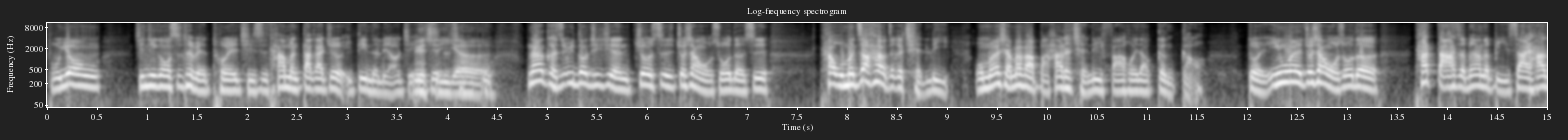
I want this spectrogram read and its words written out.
不用经纪公司特别推，其实他们大概就有一定的了解，一定的程度。那可是运动经纪人就是，就像我说的是。他，我们知道他有这个潜力，我们要想办法把他的潜力发挥到更高。对，因为就像我说的，他打什么样的比赛，他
